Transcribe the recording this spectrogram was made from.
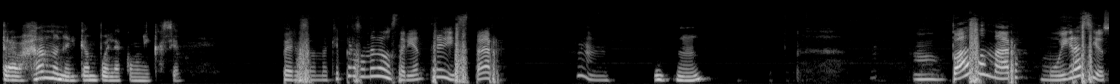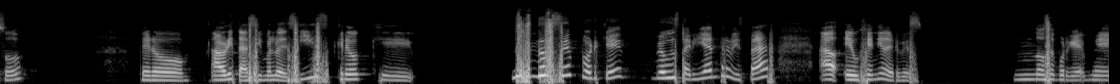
trabajando en el campo de la comunicación? Persona, ¿qué persona me gustaría entrevistar? Hmm, mm, Va a sonar muy gracioso, pero ahorita si me lo decís, creo que no sé por qué me gustaría entrevistar a Eugenio Derbez. No sé por qué, me,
